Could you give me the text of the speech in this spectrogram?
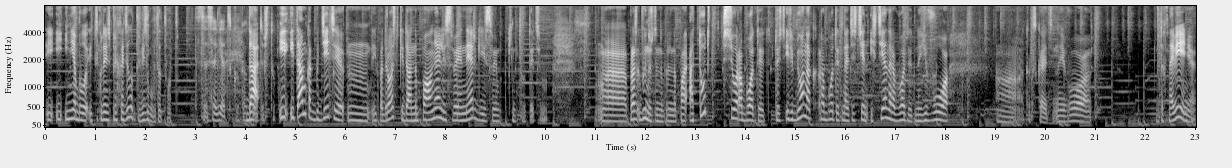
и, и, и не было, и ты куда-нибудь приходила, ты видел вот это вот советскую какую-то да. штуку. И, и там как бы дети и подростки, да, наполняли своей энергией, своим каким-то вот этим э, вынуждены были наполнять. А тут все работает. То есть и ребенок работает на эти стены, и стены работают на его, э, как сказать, на его вдохновение,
